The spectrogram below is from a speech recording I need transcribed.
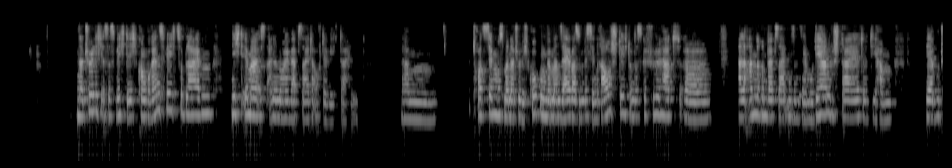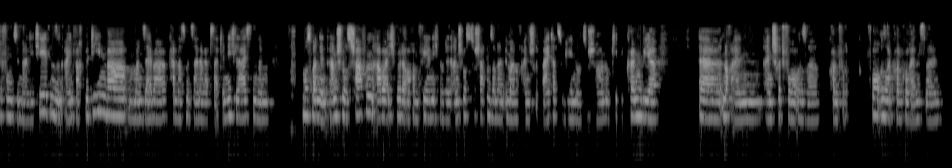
Natürlich ist es wichtig, konkurrenzfähig zu bleiben. Nicht immer ist eine neue Webseite auch der Weg dahin. Ähm, trotzdem muss man natürlich gucken, wenn man selber so ein bisschen raussticht und das Gefühl hat, äh, alle anderen Webseiten sind sehr modern gestaltet, die haben sehr gute Funktionalitäten, sind einfach bedienbar und man selber kann das mit seiner Webseite nicht leisten, dann muss man den Anschluss schaffen. Aber ich würde auch empfehlen, nicht nur den Anschluss zu schaffen, sondern immer noch einen Schritt weiter zu gehen und zu schauen, okay, können wir äh, noch einen, einen Schritt vor unserer, vor unserer Konkurrenz sein.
